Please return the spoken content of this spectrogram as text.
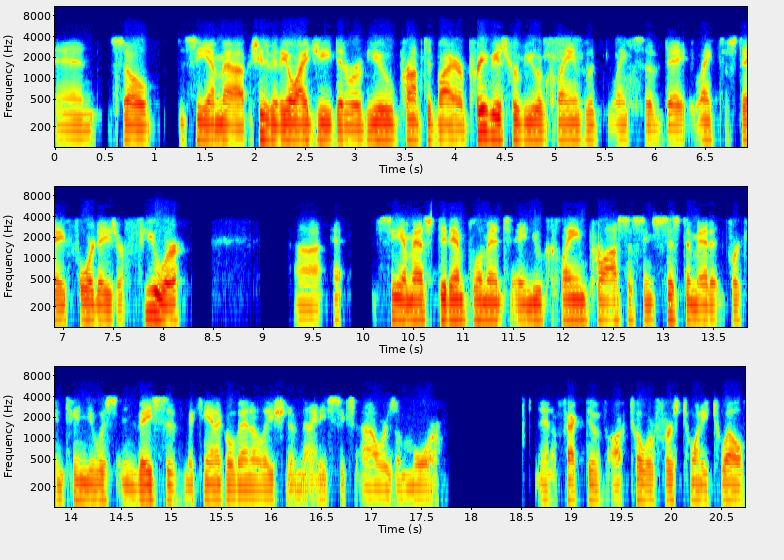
and so CM, uh, excuse me, the OIG did a review prompted by our previous review of claims with lengths of day, length of stay four days or fewer. Uh, CMS did implement a new claim processing system edit for continuous invasive mechanical ventilation of 96 hours or more. And effective October 1st, 2012,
